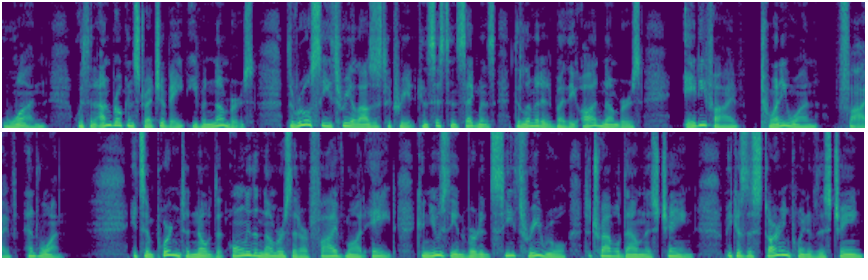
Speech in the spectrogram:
1 with an unbroken stretch of eight even numbers. The rule C3 allows us to create consistent segments delimited by the odd numbers 85, 21, 5, and 1. It's important to note that only the numbers that are 5 mod 8 can use the inverted C3 rule to travel down this chain, because the starting point of this chain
